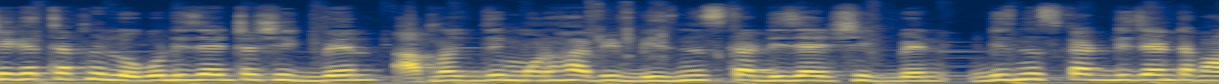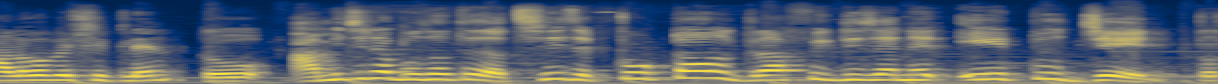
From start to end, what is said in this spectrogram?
সেক্ষেত্রে আপনি লোগো ডিজাইনটা শিখবেন, আপনার যদি মনে হয় আপনি বিজনেস কার্ড ডিজাইন শিখবেন বিজনেস কার্ড ডিজাইনটা ভালোভাবে শিখলেন। তো আমি যেটা বোঝাতে যাচ্ছি যে টোটাল গ্রাফিক ডিজাইনের এ টু জেড তো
